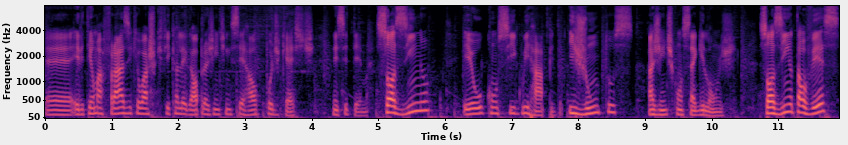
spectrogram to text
é, ele tem uma frase que eu acho que fica legal para a gente encerrar o podcast nesse tema. Sozinho eu consigo ir rápido e juntos a gente consegue ir longe. Sozinho, talvez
